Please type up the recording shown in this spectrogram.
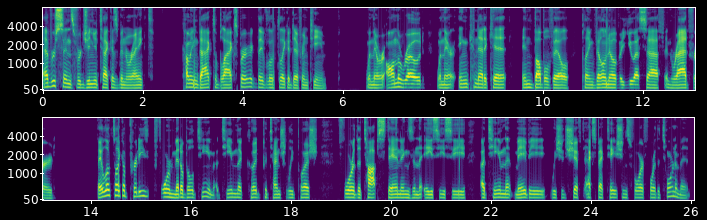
Ever since Virginia Tech has been ranked, coming back to Blacksburg, they've looked like a different team. When they were on the road, when they were in Connecticut, in Bubbleville, playing Villanova, USF, and Radford, they looked like a pretty formidable team, a team that could potentially push for the top standings in the ACC, a team that maybe we should shift expectations for for the tournament.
